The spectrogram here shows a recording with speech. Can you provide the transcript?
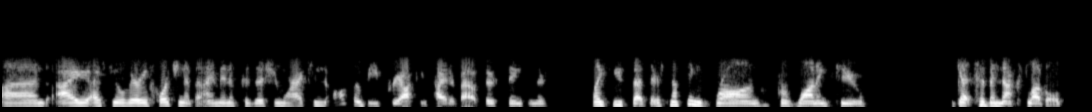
And I, I feel very fortunate that I'm in a position where I can also be preoccupied about those things. And there's, like you said, there's nothing wrong for wanting to get to the next level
